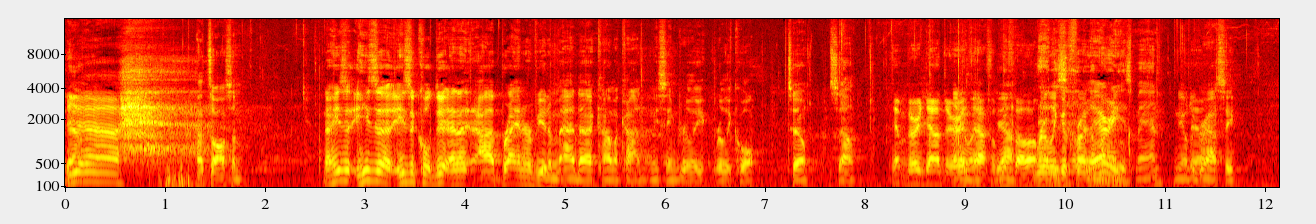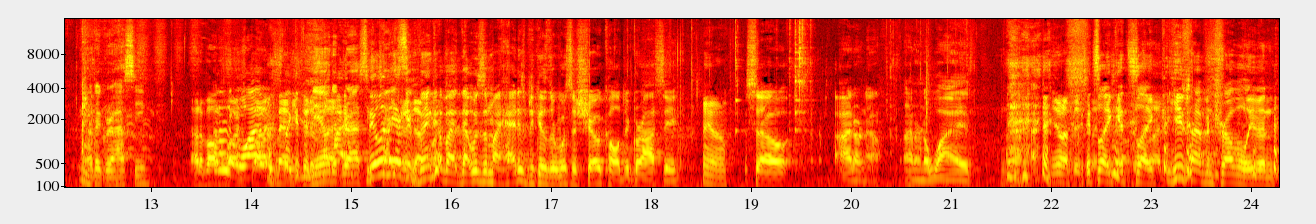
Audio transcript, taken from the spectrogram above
yeah, That's awesome. No, he's a, he's a he's a cool dude. And uh, Brett interviewed him at uh, Comic Con, and he seemed really really cool too. So Yep, very down to earth, Anyway, affable yeah, fellow. really He's good friend of mine. hilarious, man. Neil Yeah. deGrasse. Neil deGrasse. Out of all I don't the know why I was men you thinking could Neil have deGrasse The only thing I can think of that was in my head is because there was a show called Degrassi. yeah. So I don't know. I don't know why. You don't have to It's like it's like he's having trouble even.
